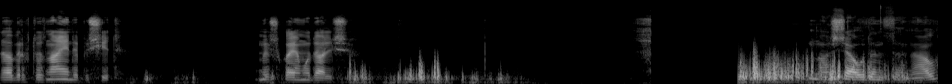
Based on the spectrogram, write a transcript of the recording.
Добре, хто знає, напишіть. Ми шукаємо далі. У нас ще один сигнал.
